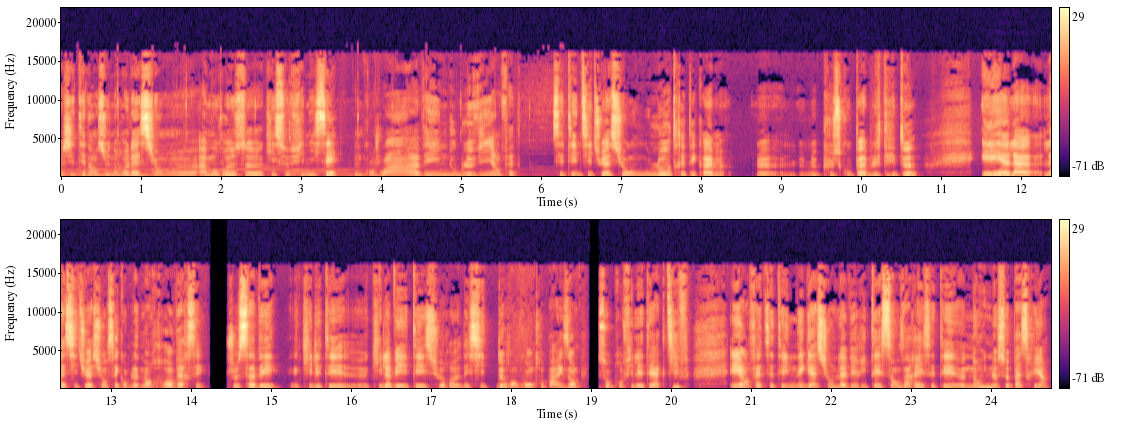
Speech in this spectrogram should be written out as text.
J'étais dans une relation euh, amoureuse euh, qui se finissait. Mon conjoint avait une double vie en fait. C'était une situation où l'autre était quand même le plus coupable des deux. Et euh, la, situation s'est complètement renversée. Je savais qu'il était, euh, qu'il avait été sur des sites de rencontres, par exemple. Son profil était actif. Et en fait, c'était une négation de la vérité sans arrêt. C'était euh, non, il ne se passe rien.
